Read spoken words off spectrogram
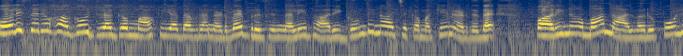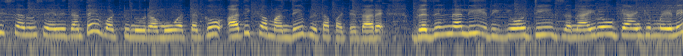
ಪೊಲೀಸರು ಹಾಗೂ ಡ್ರಗ್ ಮಾಫಿಯಾದವರ ನಡುವೆ ಬ್ರೆಜಿಲ್ನಲ್ಲಿ ಭಾರಿ ಗುಂಡಿನ ಚಕಮಕಿ ನಡೆದಿದೆ. ಪರಿಣಾಮ ನಾಲ್ವರು ಪೊಲೀಸರು ಸೇರಿದಂತೆ ಒಟ್ಟು ನೂರ ಮೂವತ್ತಕ್ಕೂ ಅಧಿಕ ಮಂದಿ ಮೃತಪಟ್ಟಿದ್ದಾರೆ. ಬ್ರೆಜಿಲ್ನಲ್ಲಿ ರಿಯೋ ಡಿ ಜನೈರೋ ಗ್ಯಾಂಗ್ ಮೇಲೆ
